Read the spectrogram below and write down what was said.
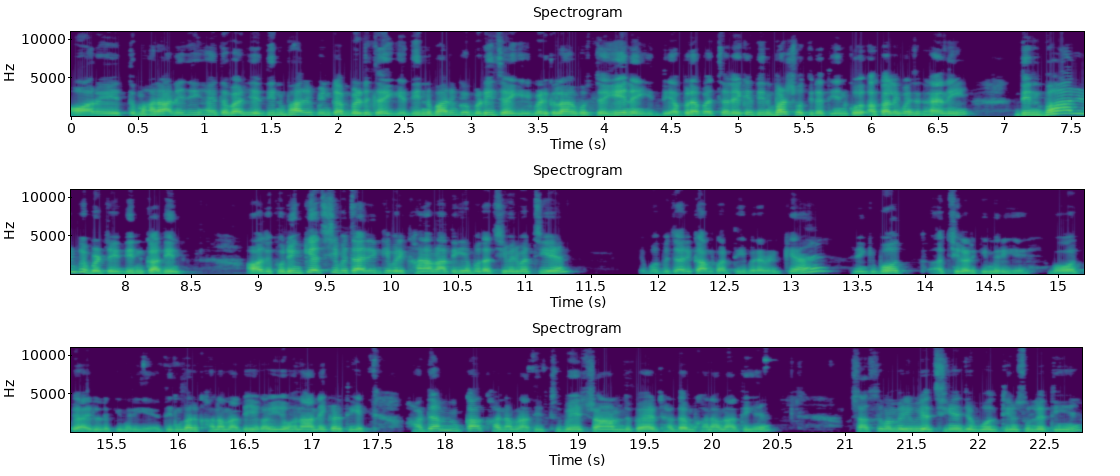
और ये तो महारानी जी हैं तो बैठिए दिन भर इनका बेड चाहिए दिन भर इनको बेड़ी चाहिए बेड के अलावा कुछ चाहिए नहीं अपना बच्चा लेके दिन भर सोती रहती है, इनको अकल वैसे खाया नहीं दिन भर इनको बेड चाहिए, दिन का दिन। और देखो, रिंकी अच्छी बेचारी, इनकी मेरी खाना बनाती है, बहुत अच्छी मेरी बच्ची है, ये बहुत बेचारी काम करती है, बराबर। क्या है? रिंकी बहुत अच्छी लड़की मेरी है, बहुत प्यारी लड़की मेरी है दिन भर खाना बनाती है कहीं होना नहीं करती है, हरदम का खाना बनाती है, सुबह शाम, दोपहर हरदम खाना बनाती है। सासू माँ मेरी भी अच्छी हैं, जो बोलती हूँ, सुन लेती हैं।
